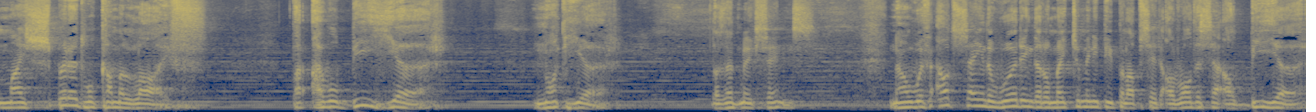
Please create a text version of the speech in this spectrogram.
my spirit will come alive, but I will be here, not here. Does that make sense? Now, without saying the wording that'll make too many people upset, I'll rather say I'll be here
